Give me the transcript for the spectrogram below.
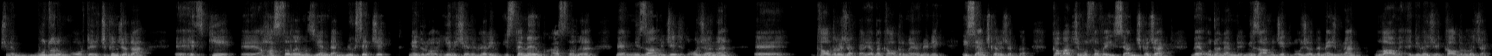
Şimdi bu durum ortaya çıkınca da e, eski e, hastalığımız yeniden nüksedecek. Nedir o? Yeniçerilerin istemeyuk hastalığı ve Nizami Cedid Ocağı'nı e, kaldıracaklar ya da kaldırmaya yönelik isyan çıkaracaklar. Kabakçı Mustafa isyan çıkacak ve o dönemde Nizam-ı Cedid Ocağı da mecburen lav edilecek, kaldırılacak.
